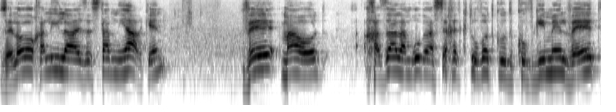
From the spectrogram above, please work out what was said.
זה לא חלילה איזה סתם נייר, כן? ומה עוד? חז"ל אמרו במסכת כתובות ק"ג ואת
